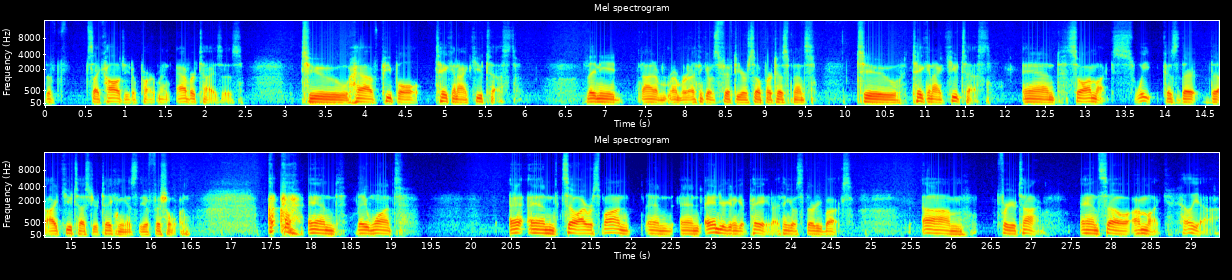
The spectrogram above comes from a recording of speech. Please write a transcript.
the psychology department advertises to have people take an IQ test. They need I don't remember, I think it was 50 or so participants to take an IQ test. And so I'm like, sweet, because the IQ test you're taking is the official one. and they want, and, so I respond, and, and, and you're going to get paid. I think it was 30 bucks um, for your time. And so I'm like, hell yeah,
